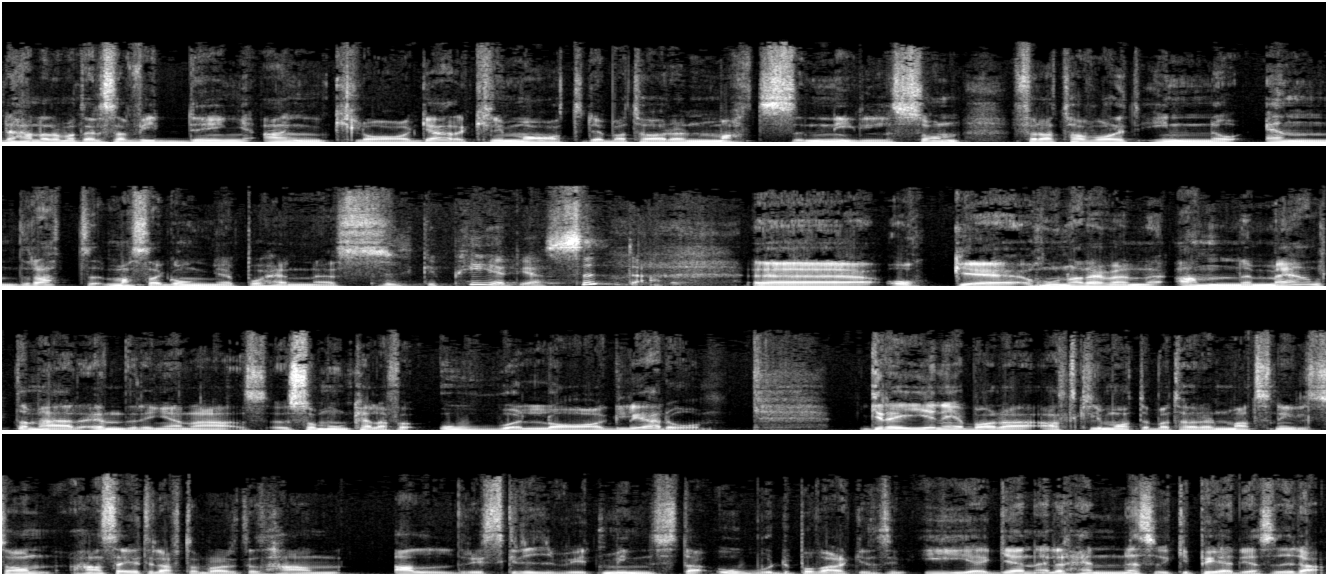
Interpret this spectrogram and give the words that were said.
Det handlar om att Elsa Widding anklagar klimatdebattören Mats Nilsson för att ha varit inne och ändrat massa gånger på hennes Wikipedia-sida. Eh, och eh, hon har även anmält de här ändringarna som hon kallar för olagliga då. Grejen är bara att klimatdebattören Mats Nilsson, han säger till Aftonbladet att han aldrig skrivit minsta ord på varken sin egen eller hennes Wikipedia-sida.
